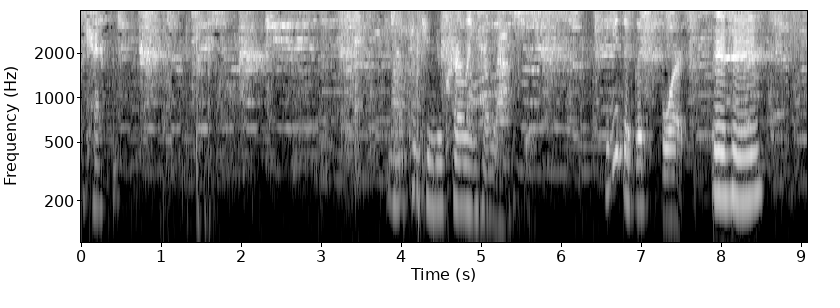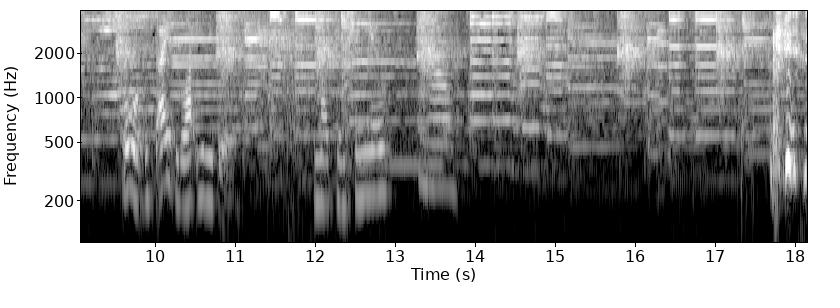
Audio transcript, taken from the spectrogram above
Okay. Now continue curling her lashes. He's a good sport. Mm-hmm. Oh, this eye is a lot easier to do. Am I pinching you? No.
